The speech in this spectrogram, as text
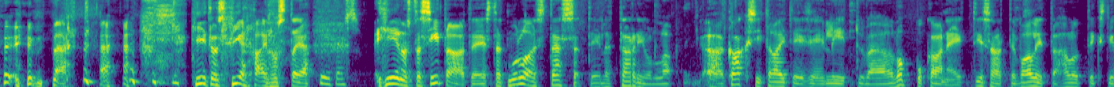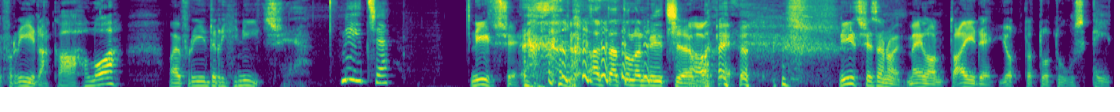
ymmärtää. Kiitos vierailusta ja Kiitos. hienosta sitaateista. Että mulla olisi tässä teille tarjolla kaksi taiteeseen liittyvää loppukaneetti. Saatte valita, haluatteko te Frida Kahloa vai Friedrich Nietzscheä? Nietzsche. Nietzsche. Antaa tulla Nietzsche. Okay. Nietzsche sanoi, että meillä on taide, jotta totuus ei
